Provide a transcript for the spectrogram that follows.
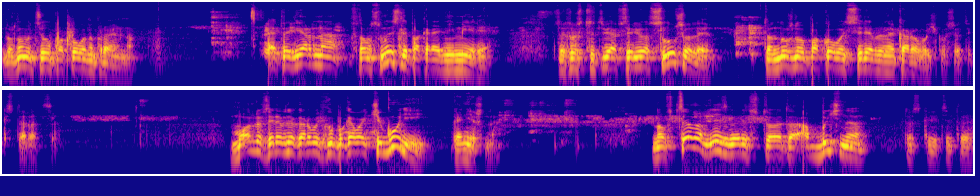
Должно быть все упаковано правильно. Это верно в том смысле, по крайней мере, что, что тебя всерьез слушали, то нужно упаковывать в серебряную коробочку все-таки стараться. Можно в серебряную коробочку упаковать чугуней, конечно. Но в целом здесь говорит, что это обычно, так сказать, это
